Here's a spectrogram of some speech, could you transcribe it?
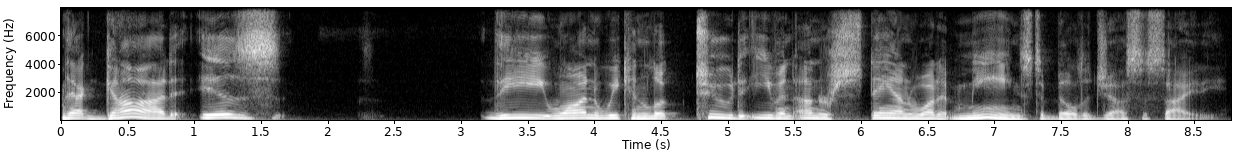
that God is the one we can look to to even understand what it means to build a just society.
